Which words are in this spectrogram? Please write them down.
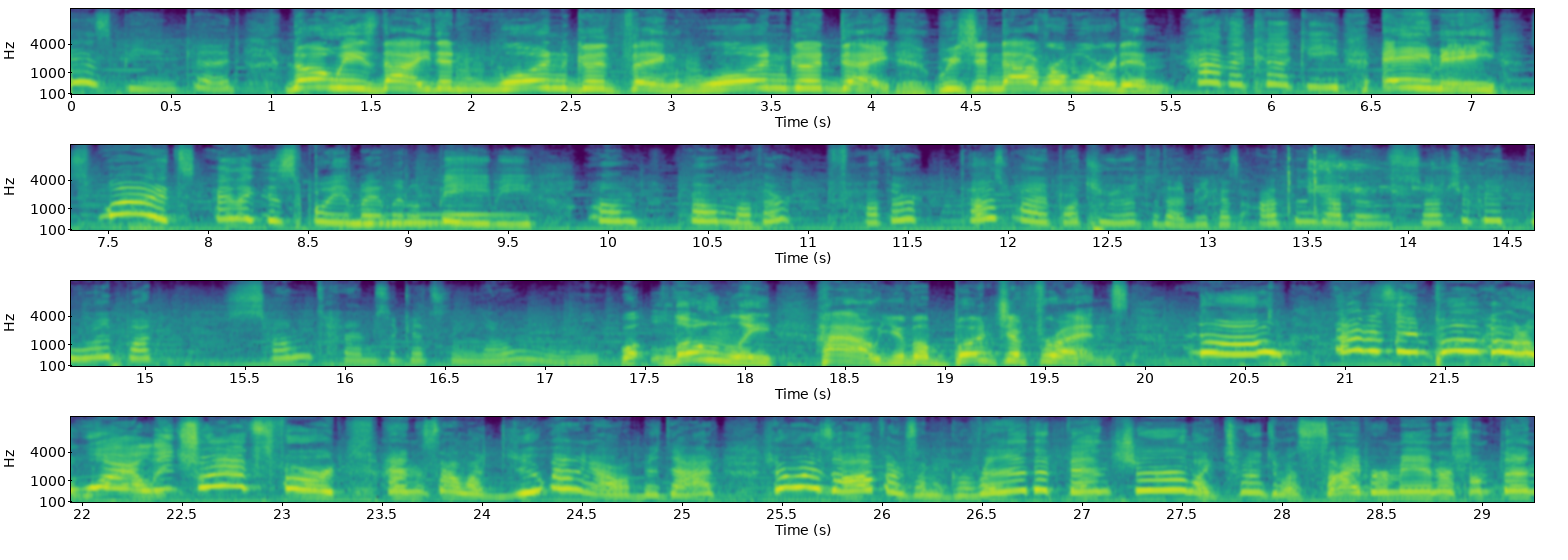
is being good. No, he's not. He did one good thing, one good day. We should not reward him. Have a cookie. Amy! What? I like to spoil my little baby. Um, well, mother, father, that's why I brought you here today because I think I've been such a good boy, but sometimes it gets lonely. What, lonely? How? You have a bunch of friends. No, I haven't seen Pogo in a while. He transferred. And it's not like you hang out with me, Dad. You're always off on some grand adventure, like turn into a Cyberman or something.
